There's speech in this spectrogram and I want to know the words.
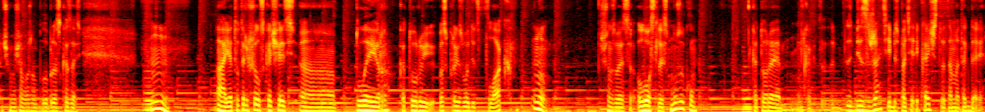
О чем еще можно было бы рассказать? М-м. А, я тут решил скачать э, плеер, который воспроизводит флаг. Ну, что называется, lossless музыку. которая как без сжатия, без потери качества там и так далее.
